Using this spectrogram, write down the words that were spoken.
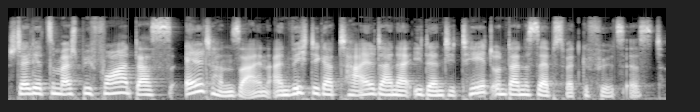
Stell dir zum Beispiel vor, dass Elternsein ein wichtiger Teil deiner Identität und deines Selbstwertgefühls ist.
